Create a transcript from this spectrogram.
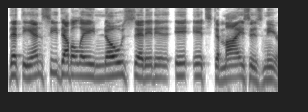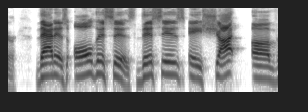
that the NCAA knows that it, it its demise is near. That is all this is. This is a shot of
